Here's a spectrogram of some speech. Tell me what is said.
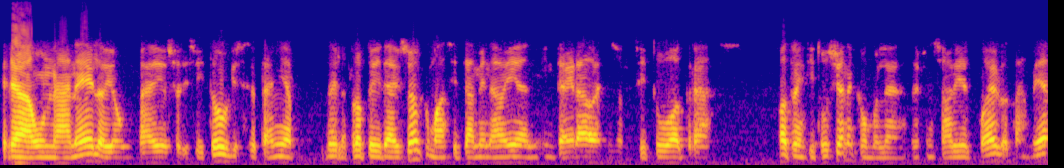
Era un anhelo y un pedido de solicitud que se tenía de la propia dirección, como así también habían integrado esta solicitud otras, otras instituciones, como la Defensoría del Pueblo también,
